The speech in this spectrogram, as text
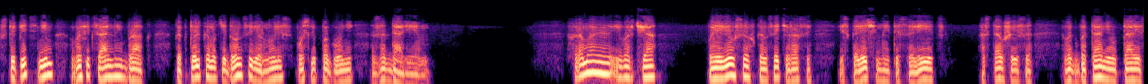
вступить с ним в официальный брак, как только македонцы вернулись после погони за Дарием. Хромая и ворча, появился в конце террасы искалеченный тессалиец, оставшийся в Экбатане у Таис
